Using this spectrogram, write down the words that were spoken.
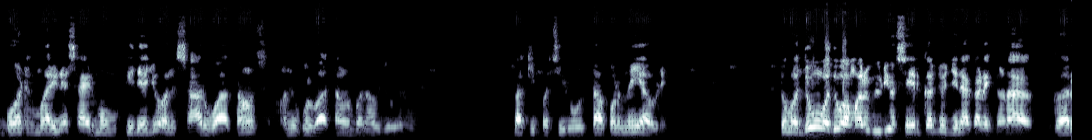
ગોઠ મારીને સાઈડમાં મૂકી દેજો અને સારું વાતાવરણ, અનુકૂળ વાતાવરણ બનાવજો ઘરમાં. બાકી પછી રોતા પણ નહીં આવડે. તો વધુમાં વધુ અમારો વીડિયો શેર કરજો, જેના કારણે ઘણા ઘર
